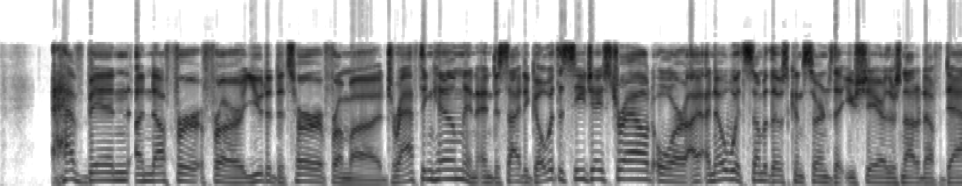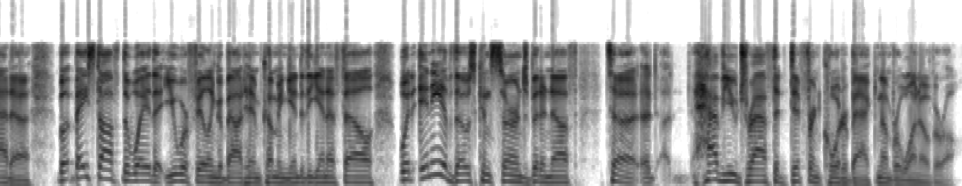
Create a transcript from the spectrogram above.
have been enough for, for you to deter from uh, drafting him and, and decide to go with the CJ Stroud? Or I, I, know with some of those concerns that you share, there's not enough data. But based off the way that you were feeling about him coming into the NFL, would any of those concerns been enough to uh, have you draft a different quarterback number one overall?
